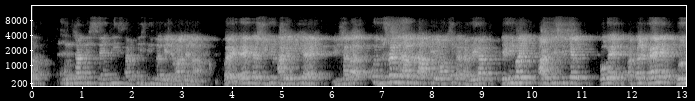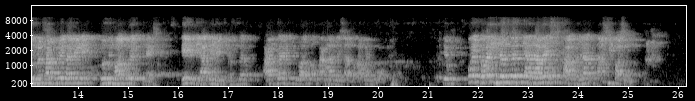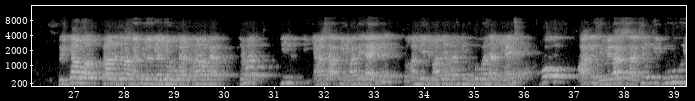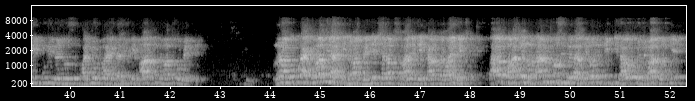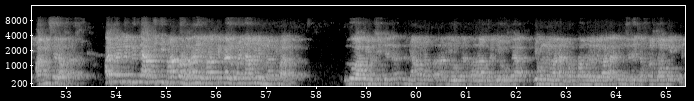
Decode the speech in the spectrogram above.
انچالیس سینتیس اڑتیس دن تک اجماع سے نہ بھلے ٹرین کا شیڈیول آگے پیچھے ہے۔ انشاءاللہ کوئی دوسرا نظام اللہ آپ کے لیے واپسی کا کر دے گا۔ لیکن بھائی آج جس ٹیچر ہو گئے۔ اور کل ٹرین ہے۔ دو دن مطلب مسا پورے کر لیں گے۔ دو دن وہاں پورے نیکسٹ ایک علاقے میں ہم کر آپ کریں تو آپ کے ساتھ وہاں پر ہوگا کوئی خبر ادھر ادھر کی آج آئے آپ حضرات ناسی پاس ہوں۔ کیا ہوا؟ فلاں نظر آپ کا کیوں لگ گیا، جو ہو گیا، فلاں ہو گیا۔ جماعت یہاں سے آپ کی جماعتیں جائے گی تو ہم یہ جماعتیں ہماری جن لوگوں پر جاتی ہیں وہ وہاں کے ذمہ دار ساتھیوں کی پوری پوری میرے دوستوں، بھائیوں، بھائی بھائی کے بعد ان جماعتوں کو بیٹھتے ہیں۔ انہوں نے ہم کو پورا اعتماد دیا کہ جماعت بیٹھے انشاءاللہ سنبھالیں گے، کام کروائیں گے۔ تو وہاں کے مقامی جو ذمہ دار تھے، انہوں نے دین کی دعوت کو جماعت رکھیے آپ ان سے رابطہ ہر جگہ پھرتے آپ کی بات اور ہماری جماعت کے کل اوپر جاؤ، یہ منافی بات ہے۔ خود آپ کی مسجد کے اندر، تو یہاں ہونا پتا نہیں ہوگا پتا ہوگا یہ ہوگا یہ ہونے والا لاک ڈاؤن لگنے والا تم چلے جب پھنس جاؤ گے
